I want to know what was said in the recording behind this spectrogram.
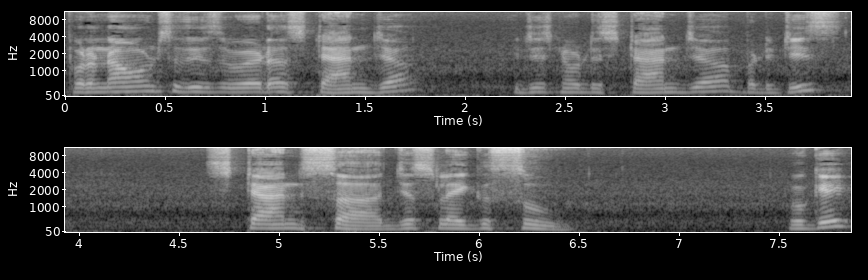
pronounce this word as stanza it is not a stanza but it is stanza just like a sue okay?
